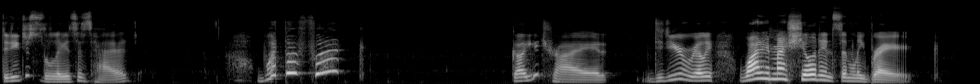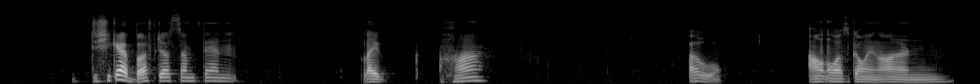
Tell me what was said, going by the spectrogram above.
Did he just lose his head? What the fuck? Girl, you tried. Did you really? Why did my shield instantly break? Did she get buffed or something? Like, Huh? Oh. I don't know what's going on.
